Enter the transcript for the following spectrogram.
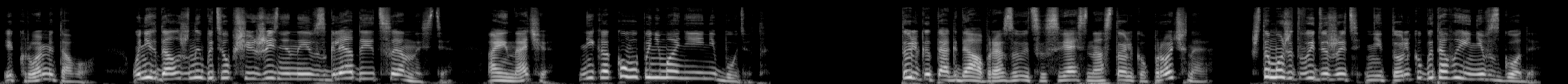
и кроме того, у них должны быть общие жизненные взгляды и ценности, а иначе никакого понимания не будет. Только тогда образуется связь настолько прочная, что может выдержать не только бытовые невзгоды,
